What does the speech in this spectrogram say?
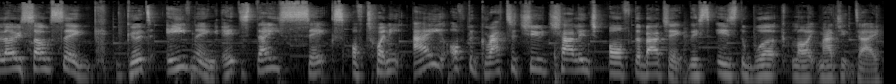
Hello, Soul Sync. Good evening. It's day six of 28 of the Gratitude Challenge of the Magic. This is the Work Like Magic Day.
